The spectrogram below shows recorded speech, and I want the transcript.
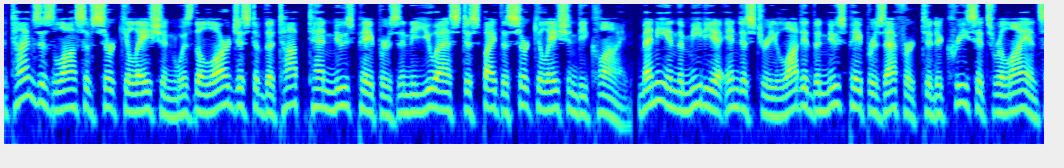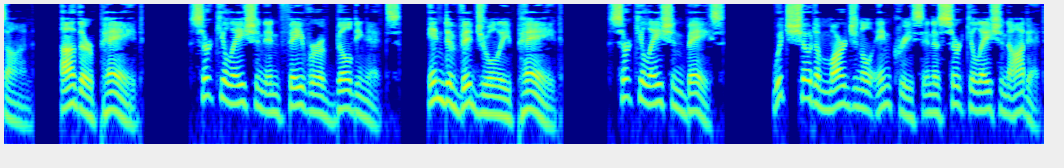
Times's loss of circulation was the largest of the top 10 newspapers in the U.S. despite the circulation decline. Many in the media industry lauded the newspaper's effort to decrease its reliance on other paid circulation in favor of building its individually paid circulation base which showed a marginal increase in a circulation audit.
